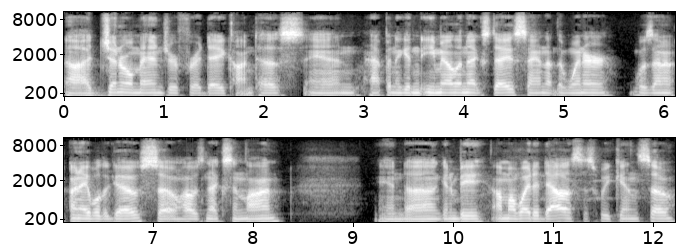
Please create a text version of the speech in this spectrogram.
uh, general manager for a day contest, and happened to get an email the next day saying that the winner was un- unable to go. So I was next in line, and uh, going to be on my way to Dallas this weekend. So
